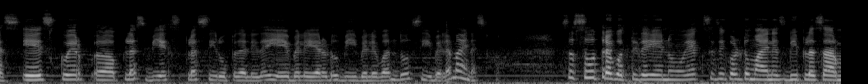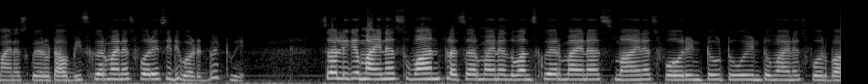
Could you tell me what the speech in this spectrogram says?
yes a square plus b x plus c ರೂಪದಲ್ಲಿದೆ. ಎ ಬೆಲೆ ಎರಡು ಬಿ ಬೆಲೆ ಒಂದು ಸಿ ಬೆಲೆ ಮೈನಸ್ ಫೋರ್ ಸೊ ಸೂತ್ರ ಗೊತ್ತಿದೆ ಏನು? X is equal to minus b plus or minus square root of b square minus four a c divided by two a so ಅಲ್ಲಿಗೆ minus one plus or minus one square minus minus four into two into minus four ಬಾ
